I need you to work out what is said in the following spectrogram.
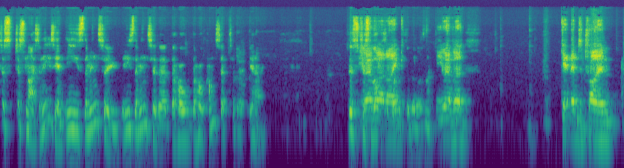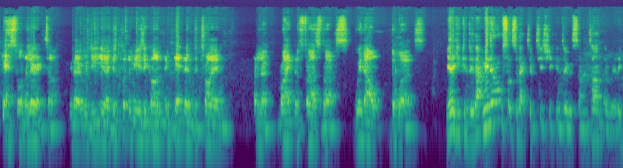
just just nice and easy and ease them into ease them into the, the whole the whole concept of it, you know. There's just ever, lots like, of it, Do you ever get them to try and guess what the lyrics are? You know, would you, you know, just put the music on and get them to try and, I don't know, write the first verse without the words? Yeah, you can do that. I mean, there are all sorts of activities you can do with songs, aren't there, really?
